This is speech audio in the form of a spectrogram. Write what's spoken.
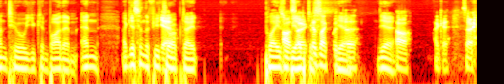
until you can buy them. And I guess in the future Yeah. update players will Oh, be sorry, able to. like with yeah, the yeah, oh, okay, sorry,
